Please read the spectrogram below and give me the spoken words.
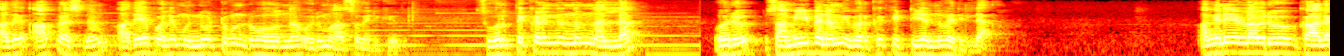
അത് ആ പ്രശ്നം അതേപോലെ മുന്നോട്ട് കൊണ്ടുപോകുന്ന ഒരു മാസമായിരിക്കും. സുഹൃത്തുക്കളിൽ നിന്നും നല്ല ഒരു സമീപനം ഇവർക്ക് കിട്ടിയെന്ന് വരില്ല. അങ്ങനെയുള്ള ഒരു കാല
